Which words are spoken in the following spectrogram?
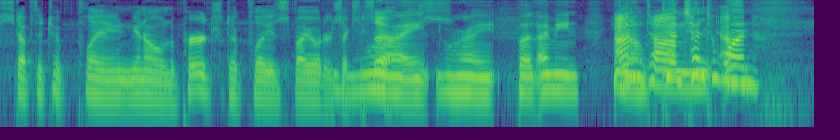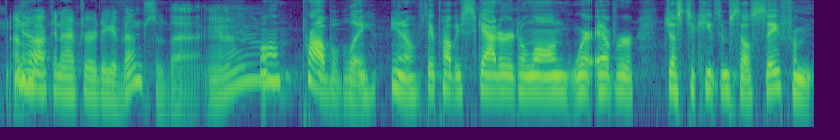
stuff that took place. You know, the purge took place by Order sixty six. Right, right. But I mean, you I'm know, 10, 10 to I'm- 1. I'm Yeah. talking after the events of that. You know. Well, probably. You know, they probably scattered along wherever just to keep themselves safe from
